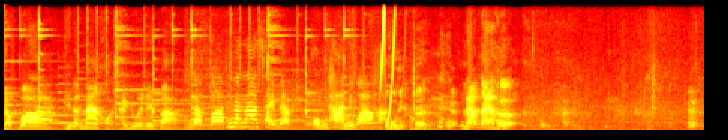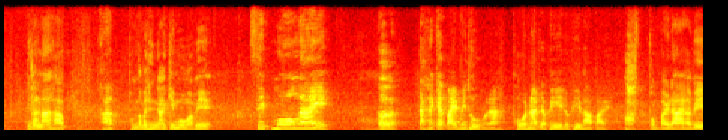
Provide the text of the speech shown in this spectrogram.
แบบว่าพี่ลันหน้าขอใช้ด้วยได้ป่ะแบบว่าพี่ด้านหน้าใช้แบบผงถ่านดีกว่าค่ะแล้วแต่เถอะพี่ด้านหน้าครับ ครับผมต้องไปถึงงานกี่โมงอะพี่ สิบโมงไง เออ แต่ถ้าแกไปไม่ถูกอะนะ โทรนัดกับพี่เดี๋ยวพี่พาไป อ๋อผมไปได้ครับพี่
